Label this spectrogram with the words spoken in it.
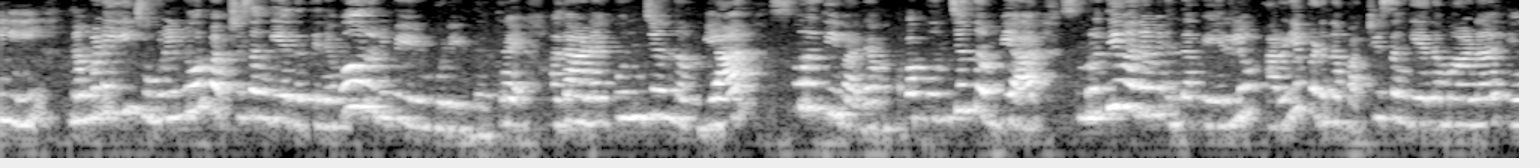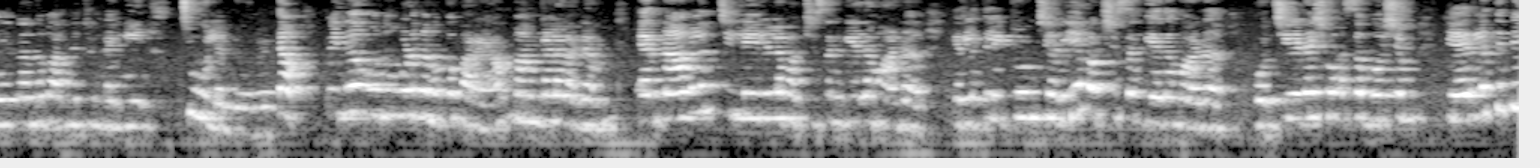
ഇനി നമ്മുടെ ഈ ചൂളിന്നൂർ പക്ഷി സങ്കേതത്തിന് വേറൊരു പേരും കൂടി ഉണ്ട് അത്രേ. അതാണ് കുഞ്ചൻ നമ്പ്യാർ സ്മൃതിവനം. അപ്പൊ കുഞ്ചൻ നമ്പ്യാർ സ്മൃതിവനം എന്ന പേരിലും അറിയപ്പെടുന്ന പക്ഷി സങ്കേതമാണ് ഏതെന്ന് പറഞ്ഞിട്ടുണ്ടെങ്കിൽ ചൂലന്നൂർ കേട്ടോ. അപ്പൊ ഇത് ഒന്നും കൂടെ നമുക്ക് പറയാം. മംഗളവനം എറണാകുളം ജില്ലയിലുള്ള പക്ഷി സങ്കേതമാണ് കേരളത്തിലെ ഏറ്റവും ചെറിയ പക്ഷി സങ്കേതമാണ് കൊച്ചിയുടെ ശ്വാസകോശം കേരളത്തിന്റെ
